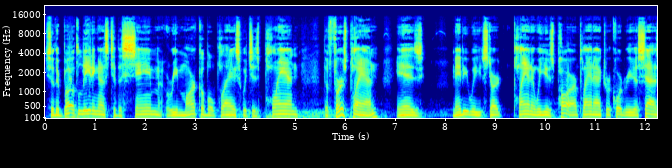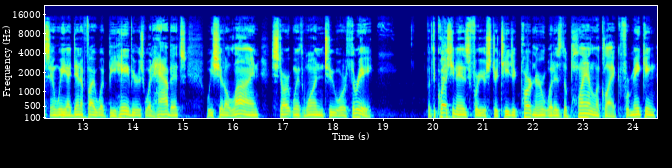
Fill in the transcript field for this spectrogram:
So they're both leading us to the same remarkable place, which is plan. The first plan is maybe we start plan and we use PAR, plan, act, record, reassess, and we identify what behaviors, what habits we should align, start with one, two, or three. But the question is for your strategic partner, what does the plan look like? For making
